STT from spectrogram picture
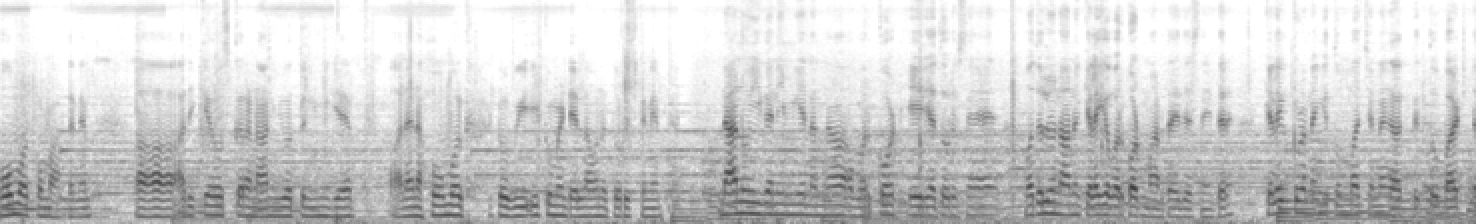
home work ಮಾಡ್ತೇನೆ. ಅದಕ್ಕೋಸ್ಕರ ನಾನು ಇವತ್ತು ನಿಮಗೆ ನನ್ನ ಹೋಮ್ವರ್ಕ್ ಟು ಇಕ್ವಿಪ್ಮೆಂಟ್ ಎಲ್ಲವನ್ನು ತೋರಿಸ್ತೇನೆ. ನಾನು ಈಗ ನಿಮಗೆ ನನ್ನ ವರ್ಕೌಟ್ ಏರಿಯಾ ತೋರಿಸ್ತೇನೆ. ಮೊದಲು ನಾನು ಕೆಳಗೆ ವರ್ಕೌಟ್ ಮಾಡ್ತಾ ಇದ್ದೆ ಸ್ನೇಹಿತರೆ. ಕೆಳಗೆ ಕೂಡ ನನಗೆ ತುಂಬ ಚೆನ್ನಾಗಿ ಆಗ್ತಿತ್ತು ಬಟ್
